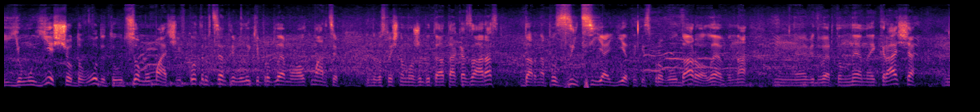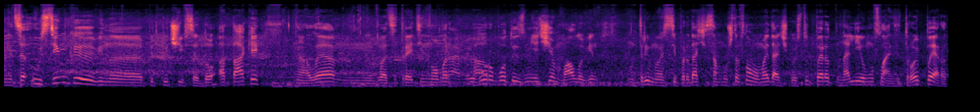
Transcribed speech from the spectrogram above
І йому є що доводити у цьому матчі. І вкотре в центрі великі проблеми у алкмарців. І небезпечно може бути атака зараз. Ударна позиція є такі спроби удару, але вона відверто не найкраща. Це Устінг. Він е, підключився до атаки, але 23-й номер. Його роботи з м'ячем. Мало він отримує ці передачі саме у штрафному майданчику. Ось тут перед на лівому фланзі. Трой Перот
